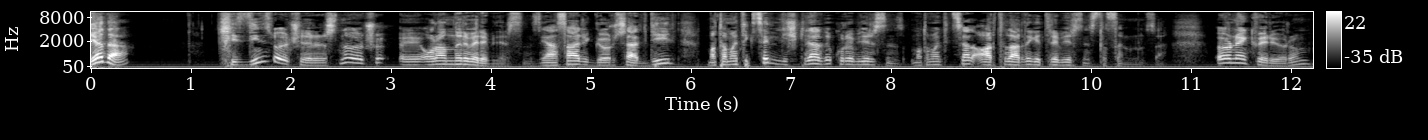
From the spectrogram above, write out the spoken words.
Ya da çizdiğiniz ölçüler arasında ölçü e, oranları verebilirsiniz. Yani sadece görsel değil, matematiksel ilişkiler de kurabilirsiniz. Matematiksel artılar da getirebilirsiniz tasarımınıza. Örnek veriyorum.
